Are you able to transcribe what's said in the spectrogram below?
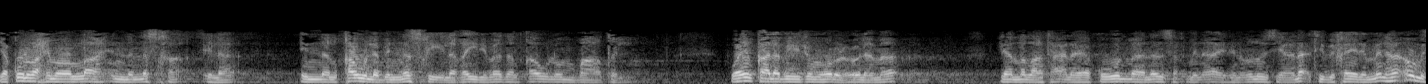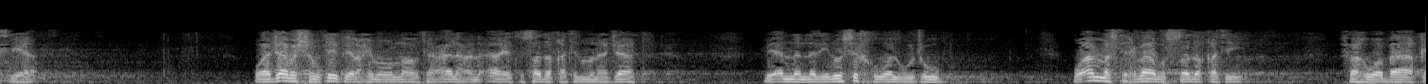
يقول رحمه الله إن النسخ إلى إن القول بالنسخ إلى غير بدل قول باطل. وإن قال به جمهور العلماء لأن الله تعالى يقول ما ننسخ من آية أو نأتي بخير منها أو مثلها. وأجاب الشنقيطي رحمه الله تعالى عن آية صدقة المناجاة بأن الذي نسخ هو الوجوب وأما استحباب الصدقة فهو باق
